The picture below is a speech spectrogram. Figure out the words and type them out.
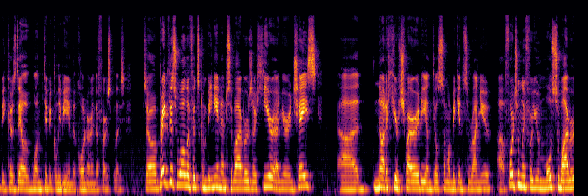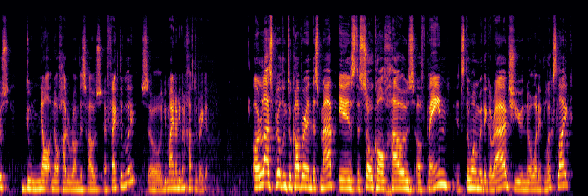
because they won't typically be in the corner in the first place. So break this wall if it's convenient and survivors are here and you're in chase. Uh, not a huge priority until someone begins to run you. Uh, fortunately for you, most survivors do not know how to run this house effectively, so you might not even have to break it. Our last building to cover in this map is the so-called House of Pain. It's the one with the garage, you know what it looks like.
